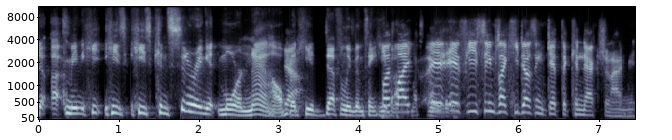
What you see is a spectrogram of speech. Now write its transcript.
No, I mean he he's he's considering it more now, Yeah. but he had definitely been thinking but about like, it much i- more later. if he seems like he doesn't get the connection, I mean,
